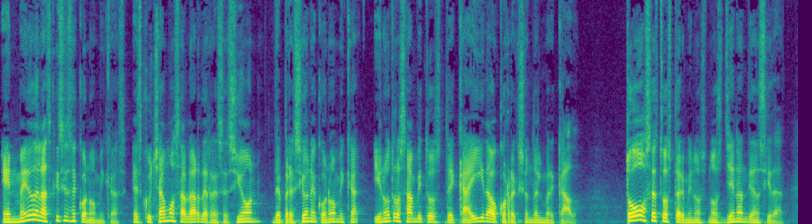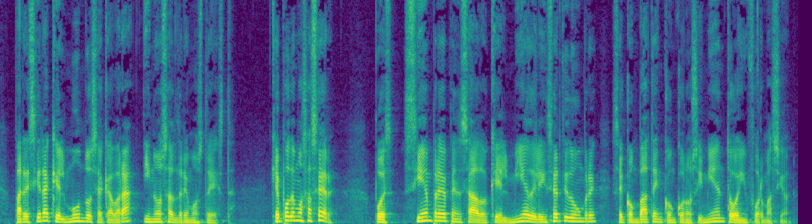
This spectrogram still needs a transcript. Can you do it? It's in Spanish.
En medio de las crisis económicas, escuchamos hablar de recesión, depresión económica y en otros ámbitos de caída o corrección del mercado. Todos estos términos nos llenan de ansiedad. Pareciera que el mundo se acabará y no saldremos de esta. ¿Qué podemos hacer? Pues siempre he pensado que el miedo y la incertidumbre se combaten con conocimiento e información.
